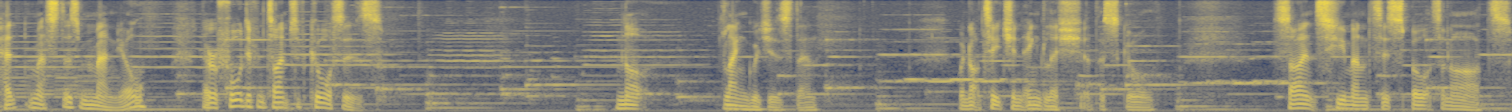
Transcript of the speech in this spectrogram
Headmaster's Manual. There are four different types of courses. Not languages then. We're not teaching English at the school. Science, humanities, sports and arts.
